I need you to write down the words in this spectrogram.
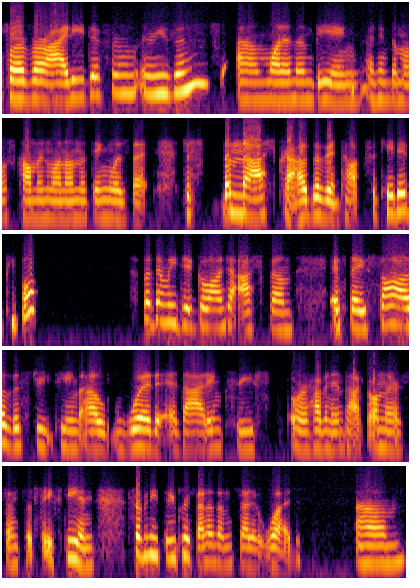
for a variety of different reasons. Um, one of them being, I think, the most common one on the thing was that just the mass crowds of intoxicated people. But then we did go on to ask them if they saw the street team out, would that increase or have an impact on their sense of safety? And 73% of them said it would. Um,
